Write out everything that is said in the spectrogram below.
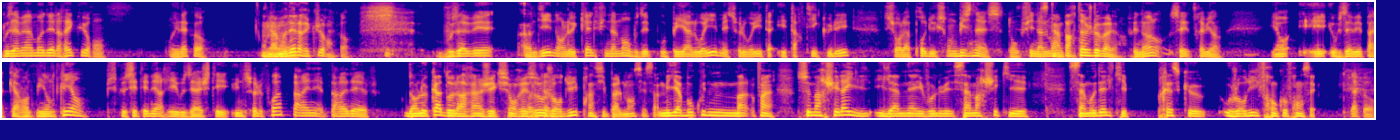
Vous avez un modèle récurrent. Oui, d'accord. On a un modèle récurrent. Vous avez un deal dans lequel finalement vous, payez un loyer, mais ce loyer est articulé sur la production de business. Donc finalement. C'est un partage de valeur. Finalement, c'est très bien. Et, et vous n'avez pas 40 millions de clients, puisque cette énergie vous est achetée une seule fois par, par EDF. Dans le cadre de la réinjection réseau aujourd'hui, principalement, c'est ça. Mais il y a beaucoup de, enfin, ce marché-là, il, est amené à évoluer. C'est un marché qui est, c'est un modèle qui est presque aujourd'hui franco-français. D'accord,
